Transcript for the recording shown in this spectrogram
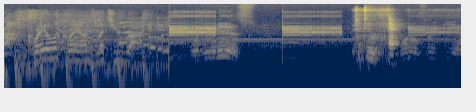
rock. Crayola crayons let you rock. Well, here it is. to do 1:03 p.m.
